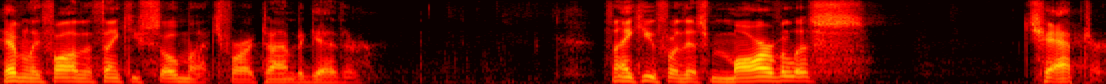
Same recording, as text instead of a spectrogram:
Heavenly Father, thank you so much for our time together. Thank you for this marvelous chapter,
